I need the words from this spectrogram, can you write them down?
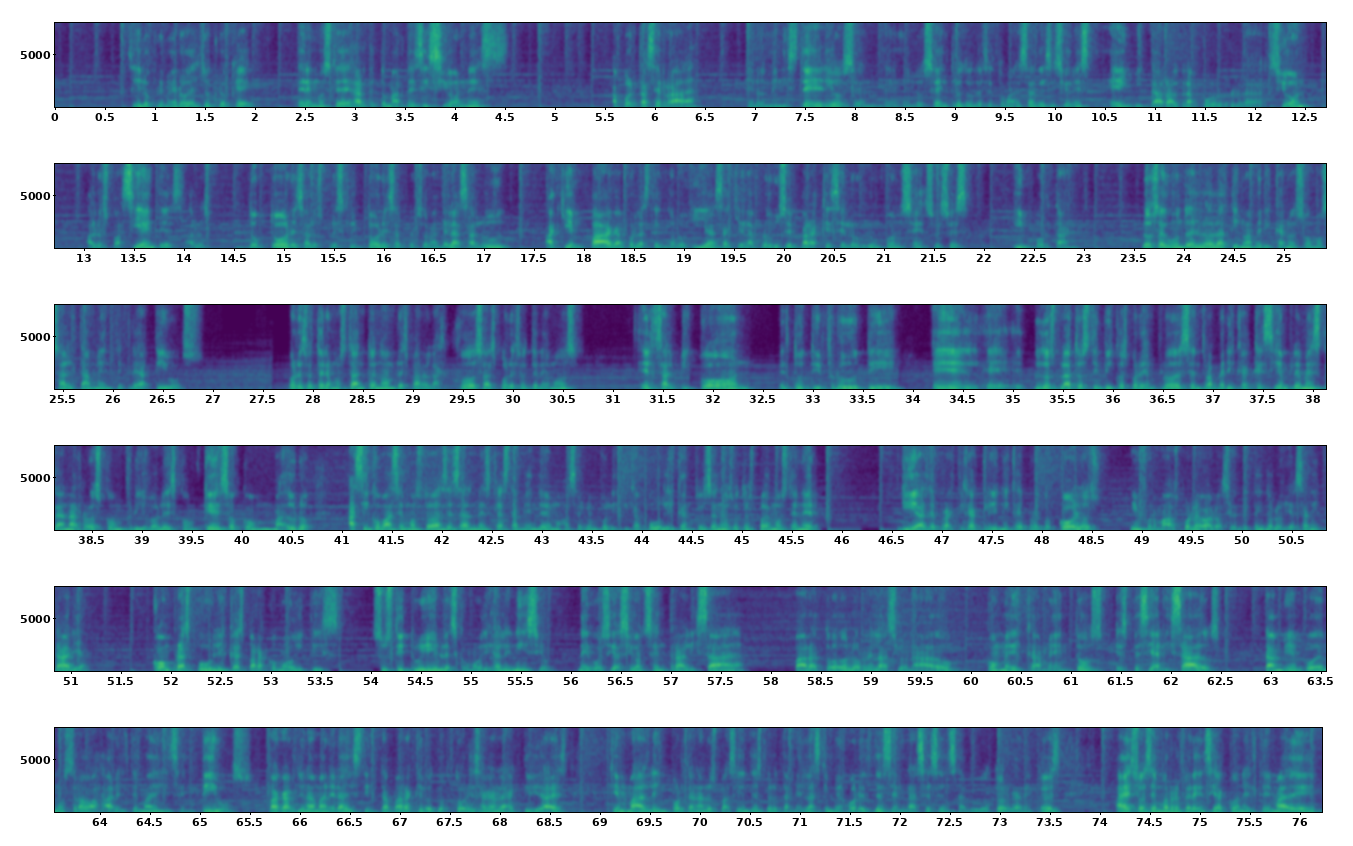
Sí, lo primero es, yo creo que tenemos que dejar de tomar decisiones a puerta cerrada en los ministerios, en, en los centros donde se toman esas decisiones e invitar a la población a los pacientes, a los doctores, a los prescriptores, al personal de la salud, a quien paga por las tecnologías, a quien la produce para que se logre un consenso. Eso es importante. Lo segundo es los latinoamericanos somos altamente creativos. Por eso tenemos tantos nombres para las cosas, por eso tenemos el salpicón, el tutti frutti, eh, eh, los platos típicos, por ejemplo, de Centroamérica que siempre mezclan arroz con frijoles, con queso, con maduro así como hacemos todas esas mezclas, también debemos hacerlo en política pública. Entonces nosotros podemos tener guías de práctica clínica y protocolos informados por la evaluación de tecnología sanitaria, compras públicas para commodities sustituibles, como dije al inicio, negociación centralizada para todo lo relacionado con medicamentos especializados. También podemos trabajar el tema de incentivos, pagar de una manera distinta para que los doctores hagan las actividades que más le importan a los pacientes, pero también las que mejores desenlaces en salud otorgan. Entonces, a eso hacemos referencia con el tema de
